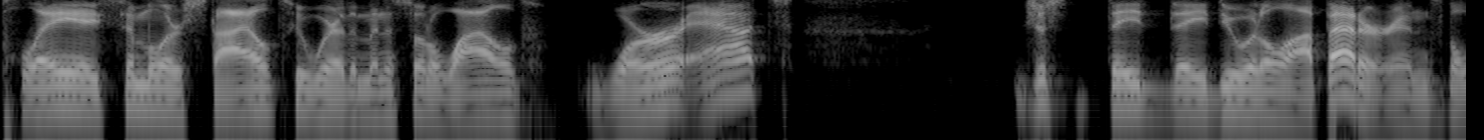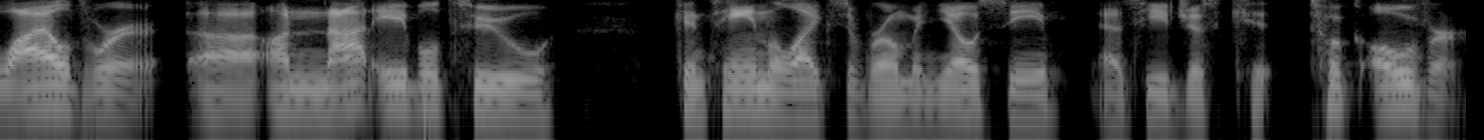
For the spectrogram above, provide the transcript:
play a similar style to where the Minnesota Wild were at. Just they they do it a lot better, and the Wilds were uh, not able to contain the likes of Roman Josi as he just k- took over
